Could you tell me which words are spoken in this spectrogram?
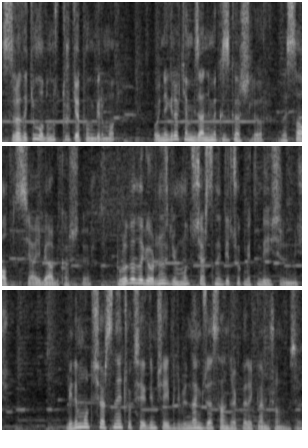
Sıradaki modumuz Türk yapımı bir mod. Oyuna girerken bizi anime kızı karşılıyor ve sağ altta siyahi bir abi karşılıyor. Burada da gördüğünüz gibi mod içerisinde birçok metin değiştirilmiş. Benim mod içerisinde en çok sevdiğim şey birbirinden güzel sancaklar eklenmiş olması.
